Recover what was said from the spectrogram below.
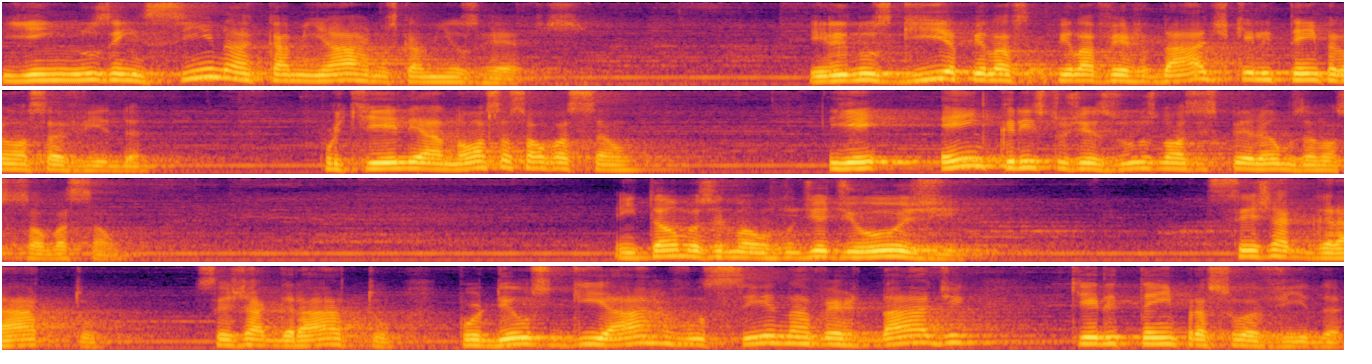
e nos ensina a caminhar nos caminhos retos. Ele nos guia pela, pela verdade que Ele tem para a nossa vida, porque Ele é a nossa salvação e em Cristo Jesus nós esperamos a nossa salvação. Então, meus irmãos, no dia de hoje, seja grato, seja grato por Deus guiar você na verdade que Ele tem para a sua vida.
